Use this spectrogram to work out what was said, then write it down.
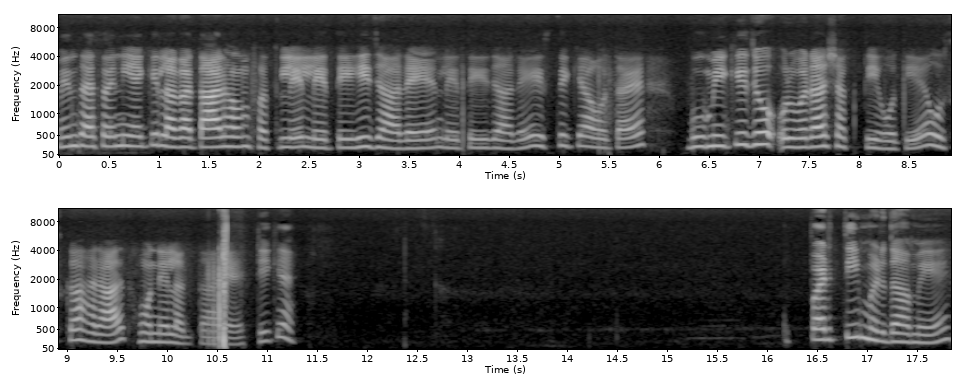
मीन्स ऐसा नहीं है कि लगातार हम फ़सलें लेते ही जा रहे हैं, लेते ही जा रहे हैं। इससे क्या होता है, भूमि की जो उर्वरा शक्ति होती है, उसका ह्रास होने लगता है, ठीक है? परती मृदा में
